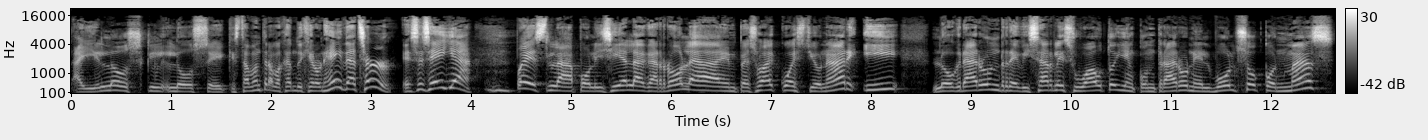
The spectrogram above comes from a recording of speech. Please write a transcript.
ahí los, los eh, que estaban trabajando dijeron, hey, that's her, esa es ella. Pues la policía la agarró, la empezó a cuestionar y lograron revisarle su auto y encontraron el bolso con más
